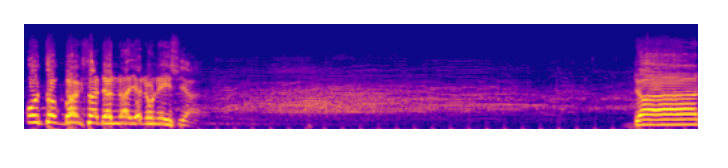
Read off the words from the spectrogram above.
untuk bangsa dan rakyat Indonesia. dan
